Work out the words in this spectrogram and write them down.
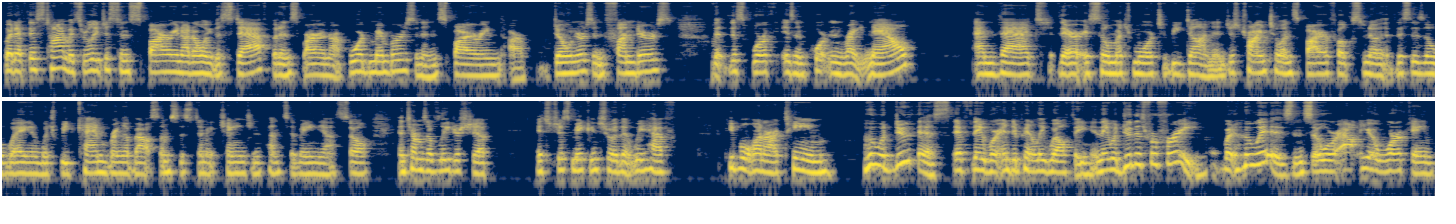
But at this time, it's really just inspiring not only the staff, but inspiring our board members and inspiring our donors and funders that this work is important right now and that there is so much more to be done and just trying to inspire folks to know that this is a way in which we can bring about some systemic change in Pennsylvania. So in terms of leadership, it's just making sure that we have people on our team who would do this if they were independently wealthy and they would do this for free, but who is? And so we're out here working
